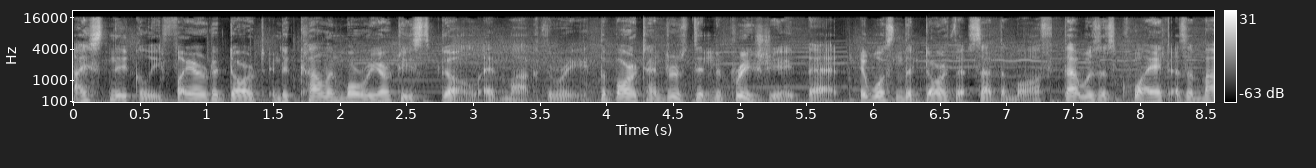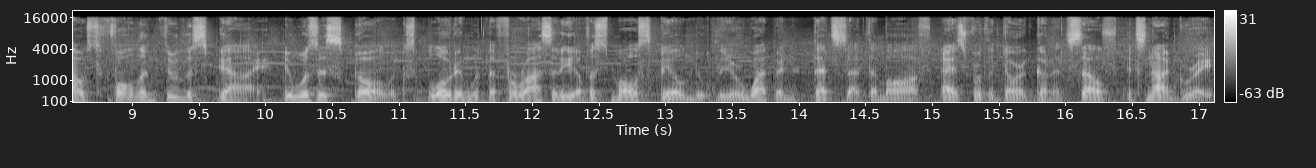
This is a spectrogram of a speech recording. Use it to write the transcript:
I sneakily fired a dart into Colin Moriarty's skull at Mach 3. The bartenders didn't appreciate that. It wasn't the dart that set them off, that was as quiet as a mouse falling through the sky. It was his skull exploding with the ferocity of a small-scale nuclear weapon that set them off. As for the dart gun itself, it's not great.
